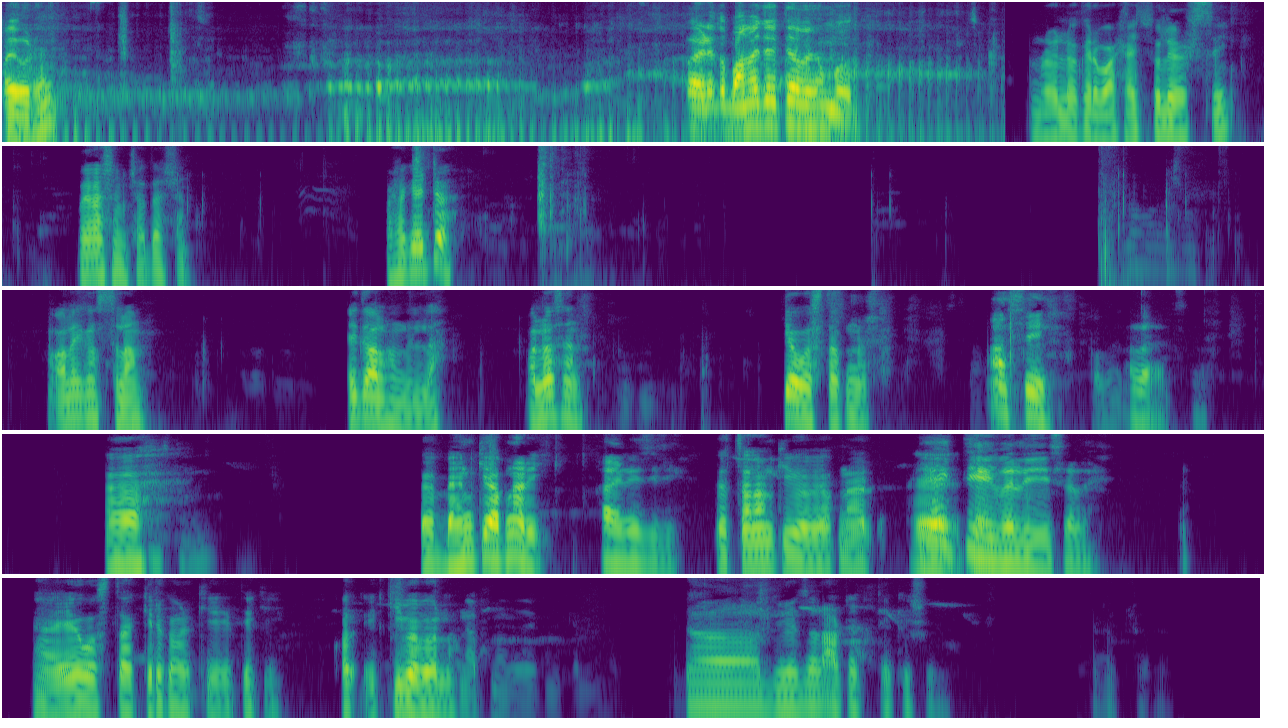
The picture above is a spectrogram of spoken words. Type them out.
ভাই ওঠেন। এটা তো বামে যাইতে হবে সম্ভবত আমরা লোকের বাসায় চলে আসছি। ভাই আসেন সাথে আসেন। বাসা কি এইটা ওয়ালাইকুম আসসালাম। এই তো আলহামদুলিল্লাহ। ভালো আছেন? কি অবস্থা আপনার? আছি। আহ, ভ্যান কি আপনারই? হ্যাঁ নিজেরই। চালান কীভাবে আপনার? এই তো চলে। হ্যাঁ এই অবস্থা কীরকম কি দেখি। কীভাবে হলো? দুই হাজার আটের থেকে শুরু।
